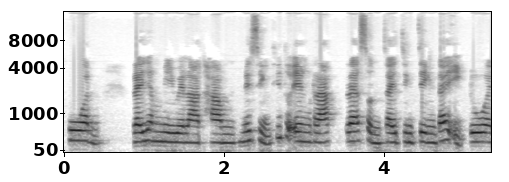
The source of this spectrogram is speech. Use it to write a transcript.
ถ้วน และยังมีเวลาทำในสิ่งที่ตัวเองรักและสนใจจริง ๆ ได้อีกด้วย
